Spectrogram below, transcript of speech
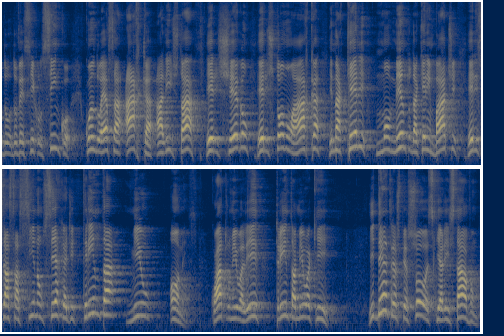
do, do, versículo 5, quando essa arca ali está, eles chegam, eles tomam a arca, e naquele momento daquele embate, eles assassinam cerca de 30 mil homens. 4 mil ali, 30 mil aqui. E dentre as pessoas que ali estavam,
